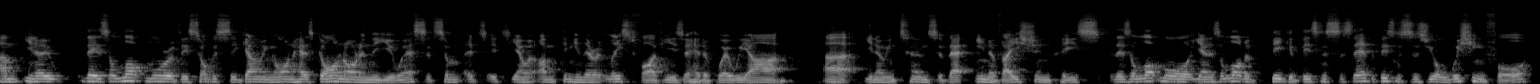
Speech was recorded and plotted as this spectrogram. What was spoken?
Um, you know, there's a lot more of this obviously going on, has gone on in the US. It's some, it's, it's, you know, I'm thinking they're at least five years ahead of where we are uh, you know, in terms of that innovation piece. There's a lot more, you know, there's a lot of bigger businesses there. The businesses you're wishing for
